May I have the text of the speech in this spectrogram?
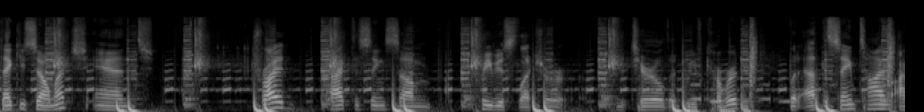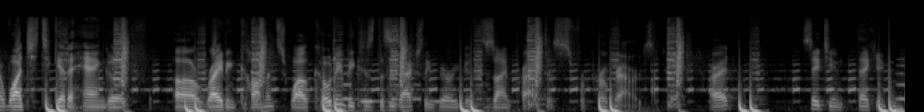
Thank you so much, and try practicing some previous lecture material that we've covered, but at the same time, I want you to get a hang of uh, writing comments while coding because this is actually very good design practice for programmers. All right, stay tuned. Thank you.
